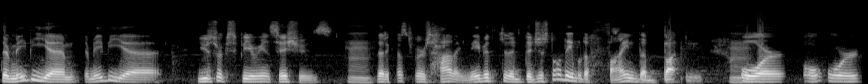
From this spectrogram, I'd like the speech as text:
there may be um, there may be uh, user experience issues mm. that a customer is having. Maybe they're just not able to find the button, mm. or, or, or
